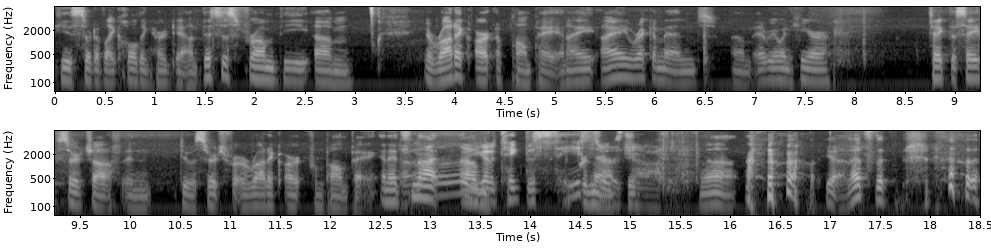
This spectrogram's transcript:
he's sort of like holding her down. This is from the um, erotic art of Pompeii, and I I recommend um, everyone here take the safe search off and do a search for erotic art from Pompeii. And it's not Oh, um, you got to take the safe super nasty. search off. no. yeah, that's the.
